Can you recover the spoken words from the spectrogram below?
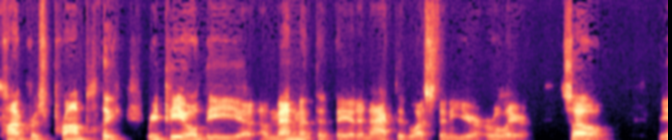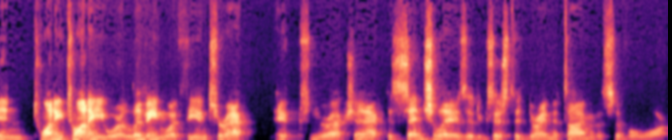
Congress promptly repealed the uh, amendment that they had enacted less than a year earlier. So, in 2020, we're living with the Insurrection Act essentially as it existed during the time of the Civil War.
